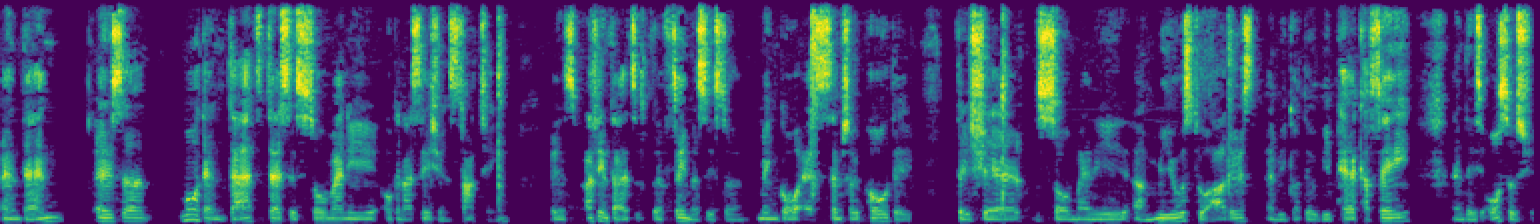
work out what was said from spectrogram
And then is uh, more than that, there's uh, so many organizations starting. Is I think that the famous is the Mingo at Central Pole. They they share so many uh, meals to others, and we got the repair cafe, and they also sh-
